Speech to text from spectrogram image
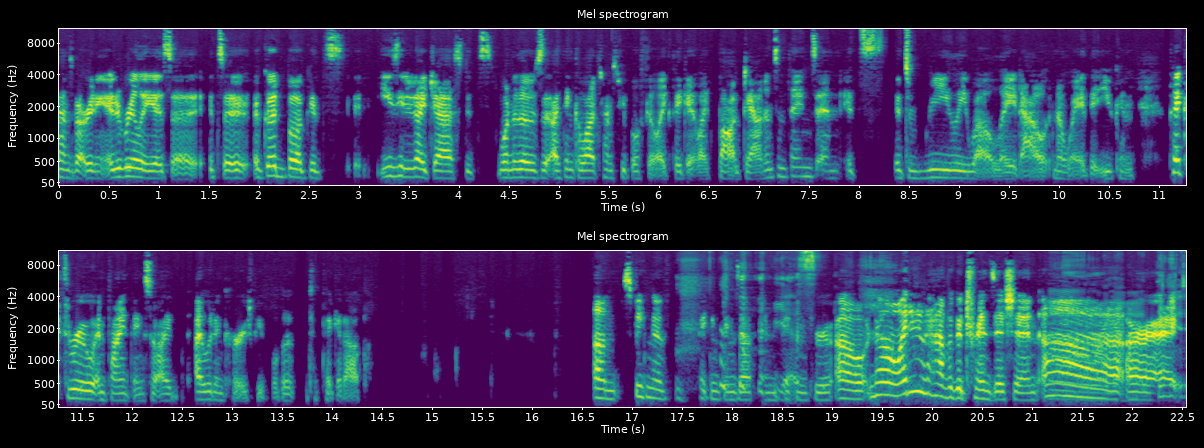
fence about reading, it really is a it's a, a good book. It's easy to digest. It's one of those I think a lot of times people feel like they get like bogged down in some things, and it's it's really well laid out in a way that you can pick through and find things. So I I would encourage people to to pick it up. Um, speaking of picking things up and yes. picking through. Oh no, I didn't even have a good transition. Ah, oh, all right.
